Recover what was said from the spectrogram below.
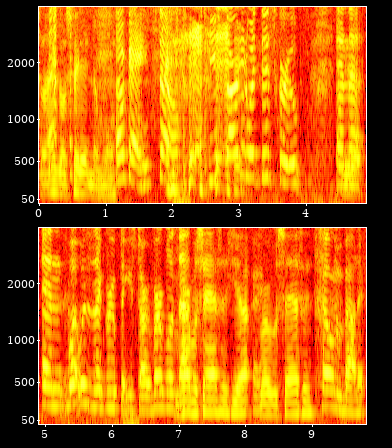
so I ain't gonna say that no more. Okay, so you started with this group, and the, and what was the group that you started? Verbal Assassin. Verbal Assassins, yeah, Okay. Verbal Assassins. Tell them about it.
